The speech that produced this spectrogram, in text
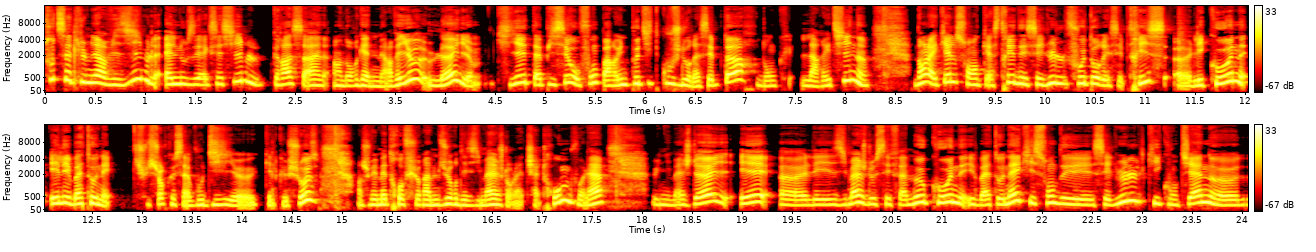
toute cette lumière visible, elle nous est accessible grâce à un, organe merveilleux, l'œil, qui est tapissé au fond par une petite couche de récepteurs, donc la rétine, dans laquelle sont encastrées des cellules photoréceptrices, euh, les cônes et les bâtonnets. Je suis sûre que ça vous dit euh, quelque chose. je vais mettre au fur et à mesure des images dans la chatroom, voilà, une image d'œil et euh, les images de ces fameux cônes et bâtonnets qui sont des cellules qui contiennent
